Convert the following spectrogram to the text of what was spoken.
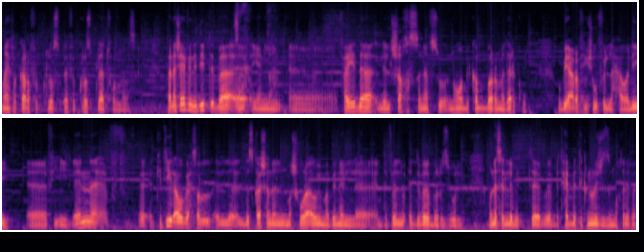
ما يفكروا في ال cross في ال cross platform مثلا فأنا شايف إن دي بتبقى صح. آه، يعني آه، فايدة للشخص نفسه إن هو بيكبر مداركه وبيعرف يشوف اللي حواليه آه، في إيه. لأن آه، كتير قوي بيحصل ال discussion المشهورة قوي ما بين ال developers والناس اللي بت بتحب التكنولوجيز المختلفة.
